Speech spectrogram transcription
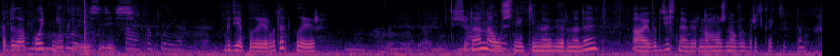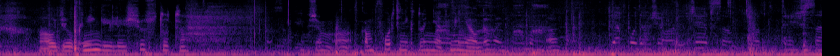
Подлокотник есть здесь. Да, это плеер. Где плеер? Вот этот плеер? Сюда наушники, наверное, да? А, и вот здесь, наверное, можно выбрать какие-то там аудиокниги или еще что-то. В общем, а, комфорт никто не отменял. Давай. А, Я понял, чем отличается вот три часа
